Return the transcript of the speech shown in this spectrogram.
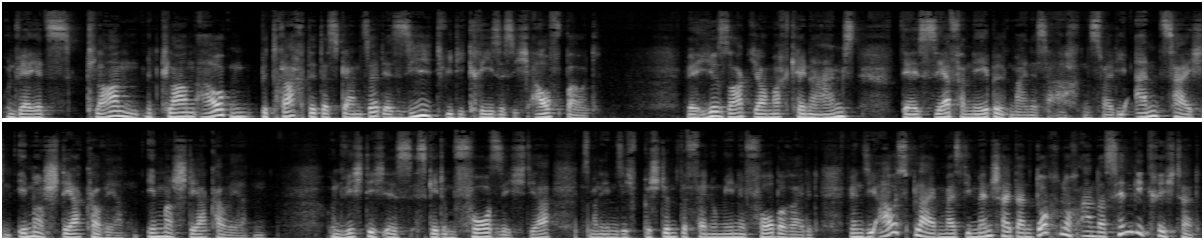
Und wer jetzt klar, mit klaren Augen betrachtet das Ganze, der sieht, wie die Krise sich aufbaut. Wer hier sagt, ja, mach keine Angst, der ist sehr vernebelt meines Erachtens, weil die Anzeichen immer stärker werden, immer stärker werden. Und wichtig ist, es geht um Vorsicht, ja, dass man eben sich bestimmte Phänomene vorbereitet. Wenn sie ausbleiben, weil es die Menschheit dann doch noch anders hingekriegt hat,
